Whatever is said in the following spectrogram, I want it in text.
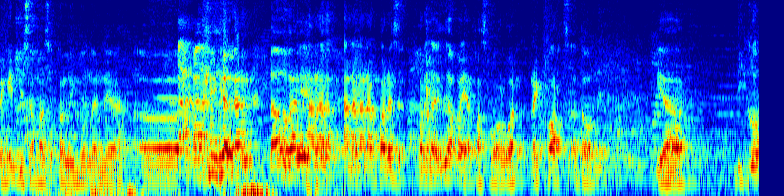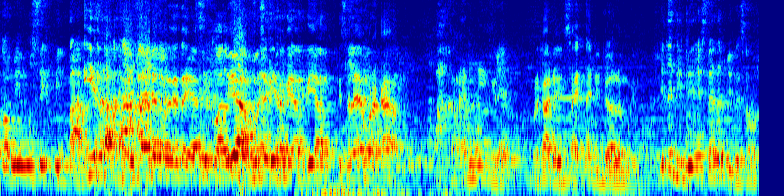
pengen bisa masuk ke lingkungannya eh iya kan? Tahu kan? Iya. anak anak-anak pada pada saat itu apa ya? Fast forward records atau ya dikotomi musik pintar Iya, istilahnya seperti itu ya. Musik kualitas Iya, ya. musik yang yang yang istilahnya mereka wah keren nih gitu. Iya. Mereka ada insight-nya di dalam gitu. itu di dunia stand up juga sama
